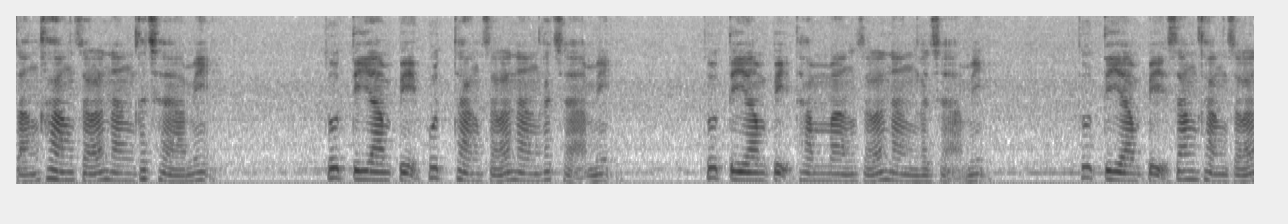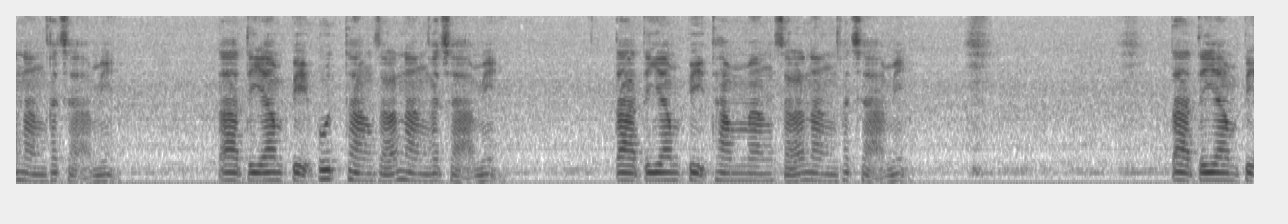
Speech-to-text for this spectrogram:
สังฆังสารนังคัจฉามิ ทุติยามปิพุทธังสารนังคัจฉามิ ทุติยามปิธรรมังสารนังคัจฉามิ ทุติยามปิสังฆังสารนังคัจฉามิ ตาติยามปิพุทธังสารนังคัจฉามิ ตาติยามปิธรรมังสารนังคัจฉามิ ตาติยามปิ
